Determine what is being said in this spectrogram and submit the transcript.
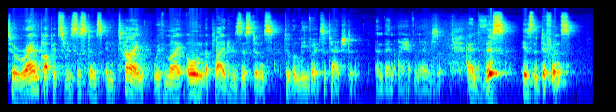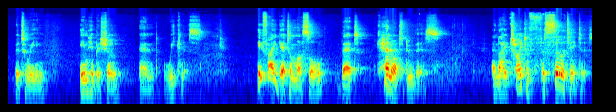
to ramp up its resistance in time with my own applied resistance to the lever it's attached to? And then I have an answer. And this is the difference between inhibition and weakness. If I get a muscle that cannot do this, and I try to facilitate it,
